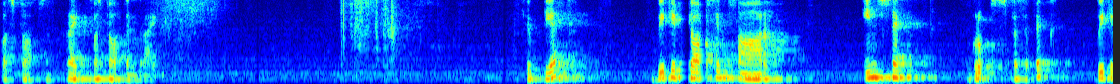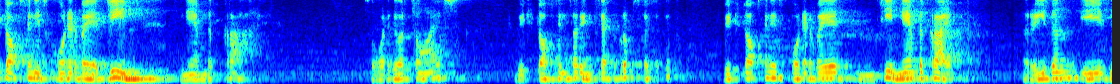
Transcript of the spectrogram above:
first option. Right, first option is right. 50th Bt toxins are insect group specific. Bt toxin is coded by a gene named CRY. So what is your choice? Bt toxins are insect group specific. Bt toxin is coded by a gene named CRY. Reason is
